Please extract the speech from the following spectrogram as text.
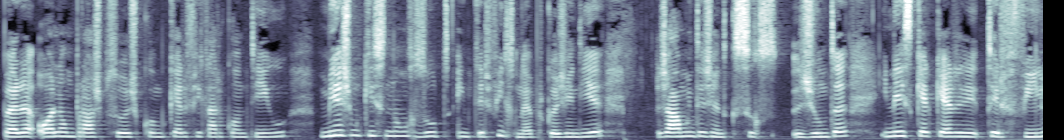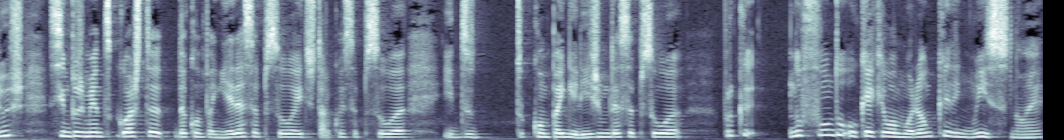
para olham para as pessoas como quer ficar contigo, mesmo que isso não resulte em ter filhos, não é? Porque hoje em dia já há muita gente que se junta e nem sequer quer ter filhos, simplesmente gosta da companhia dessa pessoa e de estar com essa pessoa e de, do companheirismo dessa pessoa. Porque, no fundo, o que é que é o amor? É um bocadinho isso, não é?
